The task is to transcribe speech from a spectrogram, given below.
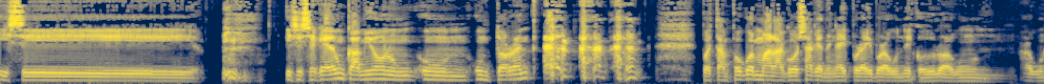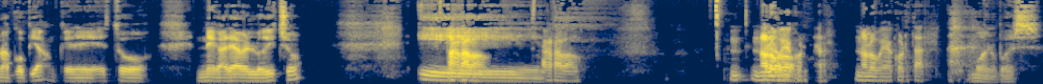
Y si y si se queda un camión, un, un, un torrent, pues tampoco es mala cosa que tengáis por ahí por algún disco duro algún, alguna copia, aunque esto negaré haberlo dicho. Y... Está grabado. Está grabado. No Pero... lo voy a cortar. No lo voy a cortar. Bueno, pues.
